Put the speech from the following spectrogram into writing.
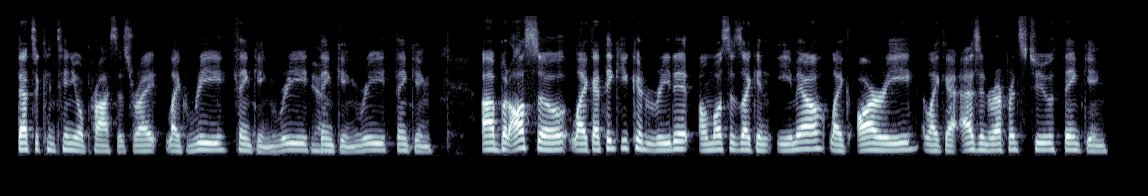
that's a continual process, right? Like rethinking, rethinking, yeah. rethinking. Uh, but also like I think you could read it almost as like an email, like re, like a, as in reference to thinking.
